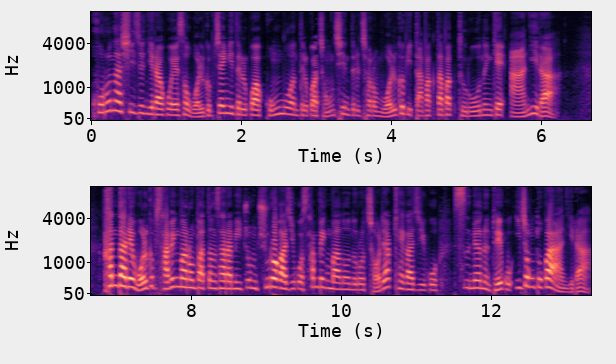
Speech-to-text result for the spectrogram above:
코로나 시즌이라고 해서 월급쟁이들과 공무원들과 정치인들처럼 월급이 따박따박 들어오는 게 아니라 한 달에 월급 400만 원 받던 사람이 좀 줄어가지고 300만 원으로 절약해가지고 쓰면은 되고 이 정도가 아니라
